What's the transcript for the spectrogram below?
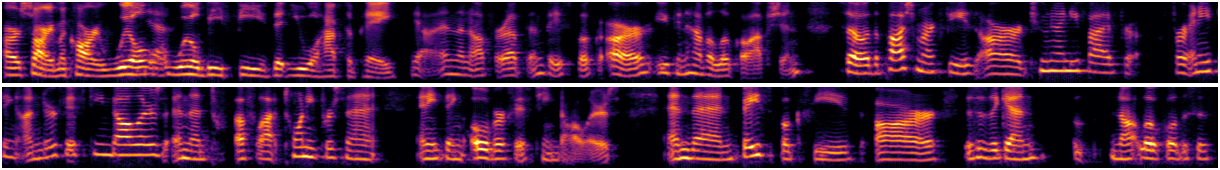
or sorry, Mercari will Yeah. will be fees that you will have to pay. Yeah, and then OfferUp and Facebook are you can have a local option. So the Poshmark fees are two ninety five for for anything under fifteen dollars, and then a flat twenty percent anything over fifteen dollars. And then Facebook fees are this is again not local. This is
